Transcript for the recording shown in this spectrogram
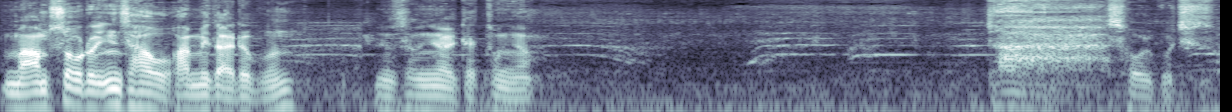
마음속으로 인사하고 갑니다, 여러분. 윤석열 대통령. 자, 서울구치소.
